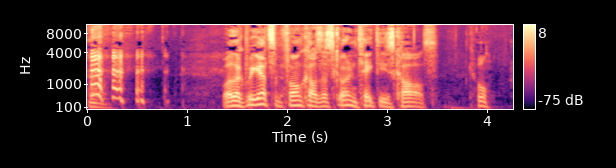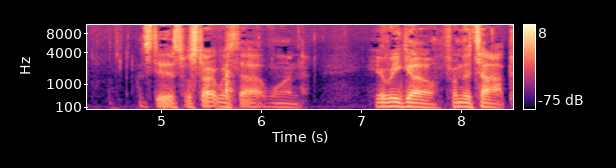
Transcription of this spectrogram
Well, look, we got some phone calls. Let's go ahead and take these calls. cool. Let's do this. We'll start with uh, one. Here we go from the top.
